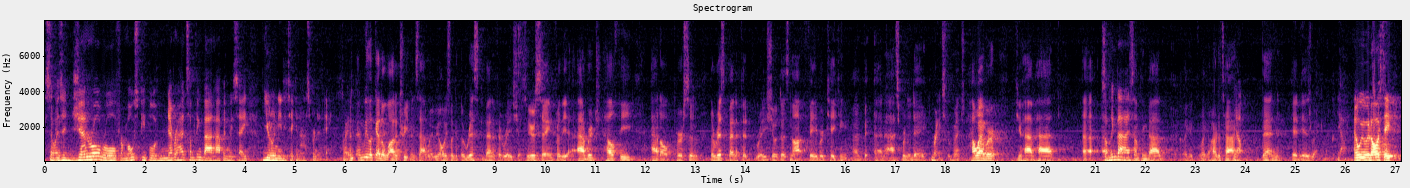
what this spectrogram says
So, as a general rule, for most people who've never had something bad happen, we say you don't need to take an aspirin a day. Right. And, and we look at a lot of treatments that way. We always look at the risk benefit ratio. So you're saying for the average healthy adult person, the risk benefit ratio does not favor taking a, an aspirin a day Right. for prevention. However, if you have had uh, a- Something bad. something bad, like a, like a heart attack, Yeah. then it is recommended. Yeah. And we would always say,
